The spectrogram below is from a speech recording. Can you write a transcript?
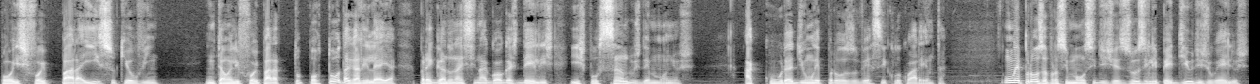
pois foi para isso que eu vim. Então ele foi para por toda a Galiléia, pregando nas sinagogas deles e expulsando os demônios. A cura de um leproso, versículo 40. Um leproso aproximou-se de Jesus e lhe pediu de joelhos:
